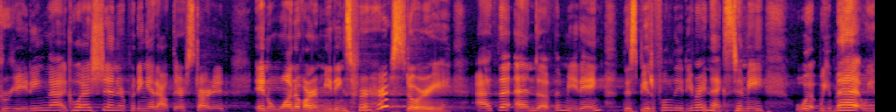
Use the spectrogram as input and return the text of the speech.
creating that question or putting it out there started in one of our meetings for her story. At the end of the meeting, this beautiful lady right next to me, what we met, we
